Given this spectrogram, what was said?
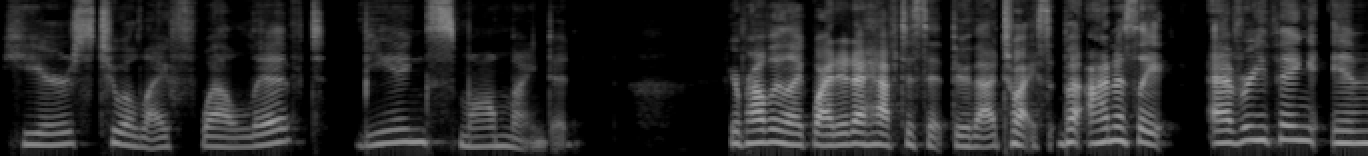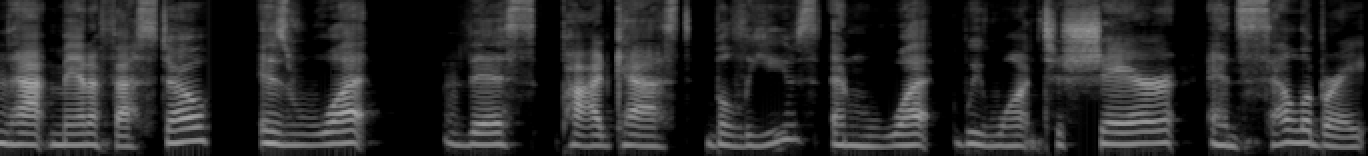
Here's to a life well lived, being small minded. You're probably like, why did I have to sit through that twice? But honestly, everything in that manifesto is what this podcast believes and what we want to share and celebrate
